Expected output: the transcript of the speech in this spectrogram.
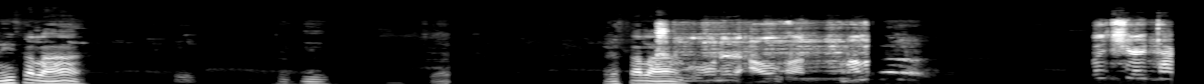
মানে চালা দেখি চালা গ্রহণের আহ্বান মালয়েশিয়ায় থাক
